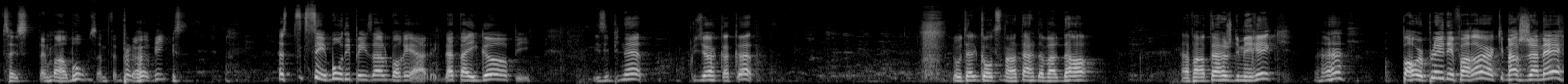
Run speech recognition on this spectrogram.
C'est tellement beau, ça me fait pleurer. C'est beau des paysages boréales avec la taïga, puis des épinettes, plusieurs cocottes. L'hôtel continental de Val d'Or. Avantage numérique. Hein? Powerplay des foreurs qui marche jamais.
